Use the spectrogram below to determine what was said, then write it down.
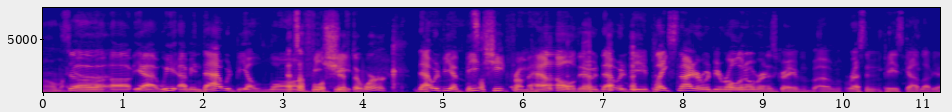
oh my so god. So uh, yeah, we. I mean, that would be a long. That's a full shift sheet. of work. That would be a beat sheet from hell, dude. That would be Blake Snyder would be rolling over in his grave. Uh, rest in peace. God love you.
